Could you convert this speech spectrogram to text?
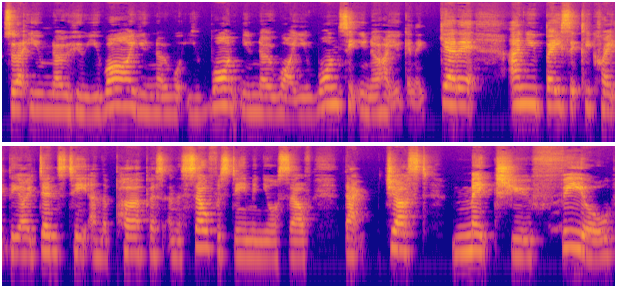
so that you know who you are, you know what you want, you know why you want it, you know how you're going to get it. And you basically create the identity and the purpose and the self esteem in yourself that just makes you feel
